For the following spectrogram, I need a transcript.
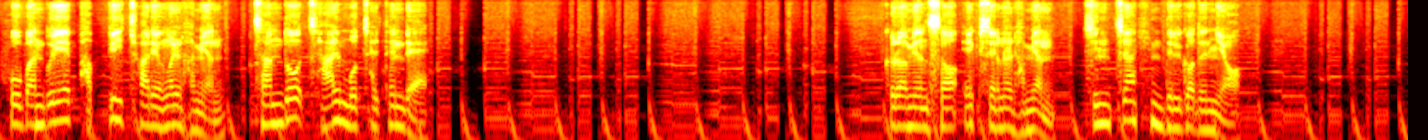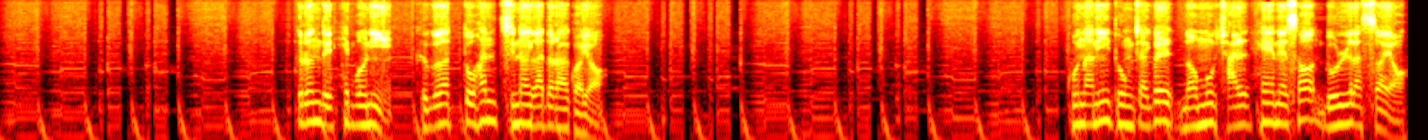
후반부에 바삐 촬영을 하면 잠도 잘 못 잘 텐데. 그러면서 액션을 하면 진짜 힘들거든요. 그런데 해보니 그것 또한 지나가더라고요. 고난이 동작을 너무 잘 해내서 놀랐어요.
